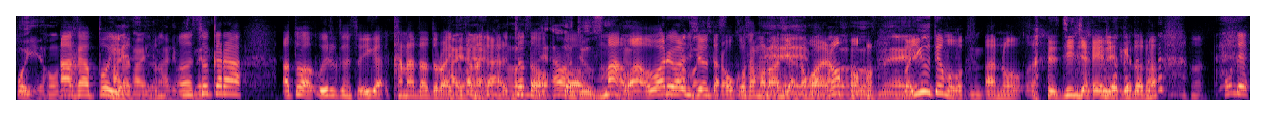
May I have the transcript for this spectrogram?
ぽい方の。赤っぽいやつそれからあとはウィルキンソン以外カナダドライとかなんか、ちょっとまあわ我々にしてみたらお子様の味やな、ええこれの、まあ 言うても、あの ジンジャーエールやけどな、うん。ほんで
